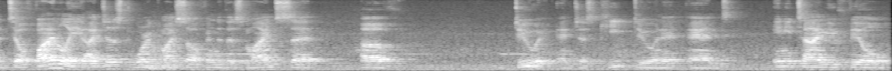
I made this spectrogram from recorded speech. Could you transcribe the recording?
until finally I just worked myself into this mindset of do it and just keep doing it. And anytime you feel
